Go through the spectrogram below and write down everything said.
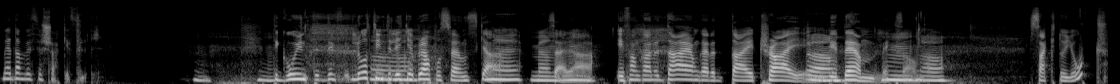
medan vi försöker fly. Mm. Mm. Det, går inte, det låter ju inte lika bra på svenska. Nej, men... Så här, mm. uh, If I'm gonna die, I'm gonna die trying. Ja. Det är den liksom. Mm, ja. Sagt och gjort.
